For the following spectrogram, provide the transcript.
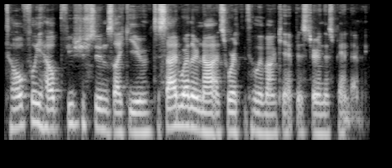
to hopefully help future students like you decide whether or not it's worth it to live on campus during this pandemic.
